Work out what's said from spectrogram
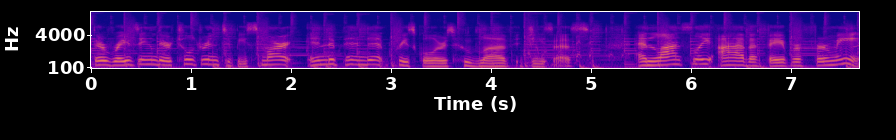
They're raising their children to be smart, independent preschoolers who love Jesus. And lastly, I have a favor for me.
